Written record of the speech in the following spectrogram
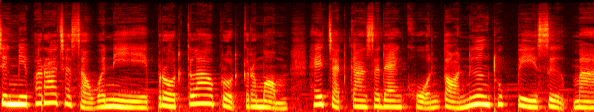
จึงมีพระราชสาวนีโปรดเกล้าโปรดกระหม่อมให้จัดการแสดงโขนต่อเนื่องทุกปีสืบมา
